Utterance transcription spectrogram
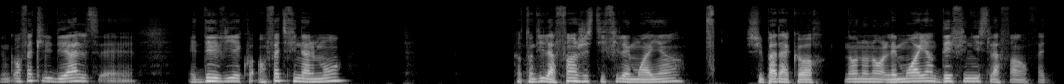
Donc, en fait, l'idéal est, dévié, quoi. En fait, finalement, quand on dit la fin justifie les moyens, je suis pas d'accord. Non, non, non, les moyens définissent la fin, en fait.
